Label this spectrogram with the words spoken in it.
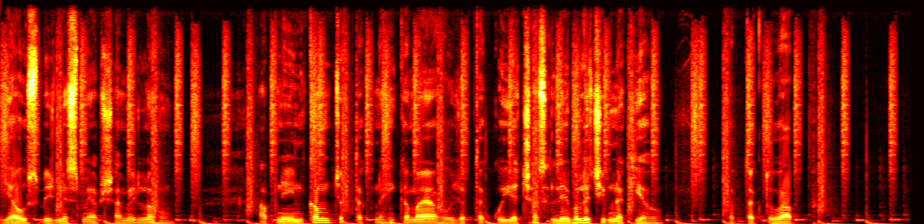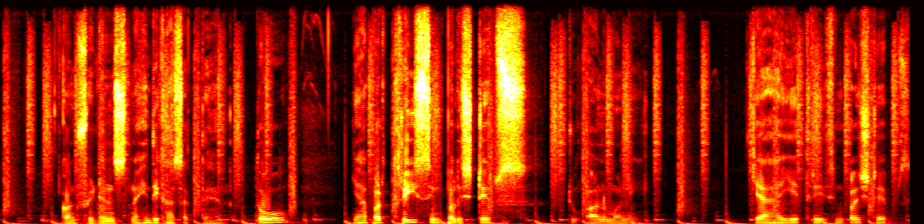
या उस बिज़नेस में आप शामिल ना हों आपने इनकम जब तक नहीं कमाया हो, जब तक कोई अच्छा सा लेवल अचीव ना किया हो, तब तक तो आप कॉन्फिडेंस नहीं दिखा सकते हैं। तो यहाँ पर three simple steps to earn money क्या है ये थ्री सिंपल स्टेप्स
